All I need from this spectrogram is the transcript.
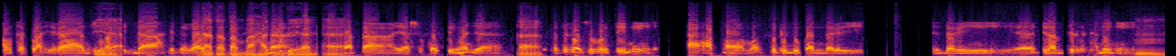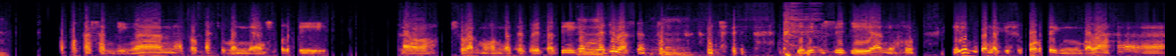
akta kelahiran, surat Iya. pindah gitu kan. Data tambahan Nah, gitu ya. Ah, Data ya supporting aja. ah. Tapi kalau seperti ini apa kedudukan dari dari eh, dilampirkan ini? Hmm. Apakah sandingan ataukah cuman yang seperti eh, surat mohon KTP tadi kan Hmm. nggak jelas kan? Hmm. jadi mesti dia ini bukan lagi supporting malah eh,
